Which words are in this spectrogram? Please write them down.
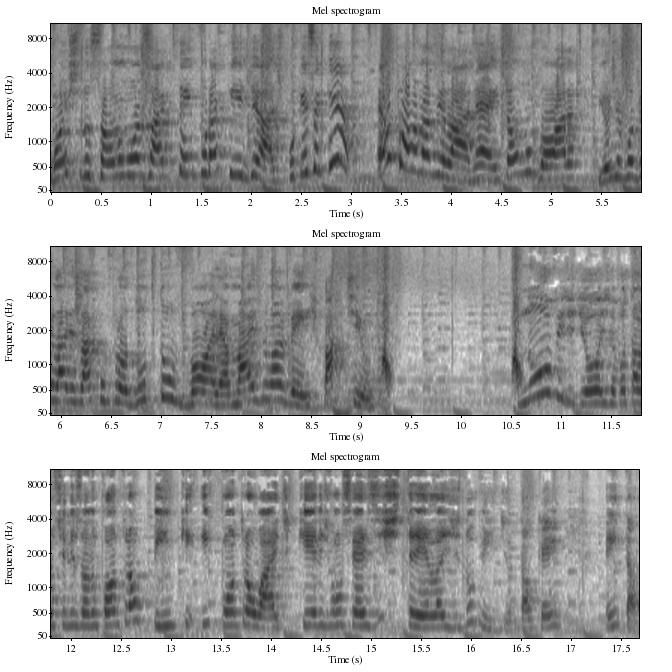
construção no mosaico tem por aqui de arte. Porque isso aqui é o Palma Vilar, né? Então vambora. E hoje eu vou vilarizar com o produto Volha. Mais uma vez, partiu! No vídeo de hoje eu vou estar utilizando Control Pink e Control White, que eles vão ser as estrelas do vídeo, tá ok? Então,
